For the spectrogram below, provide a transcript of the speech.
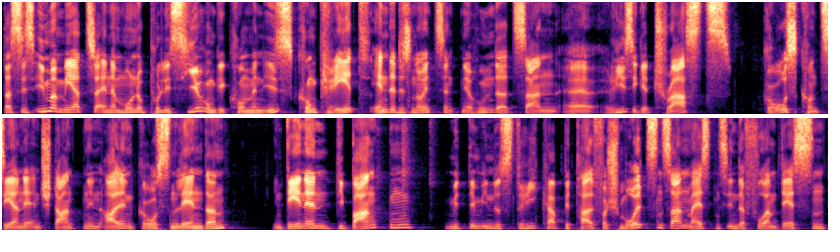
dass es immer mehr zu einer Monopolisierung gekommen ist. Konkret Ende des 19. Jahrhunderts sind äh, riesige Trusts, Großkonzerne entstanden in allen großen Ländern, in denen die Banken mit dem Industriekapital verschmolzen sind, meistens in der Form dessen,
